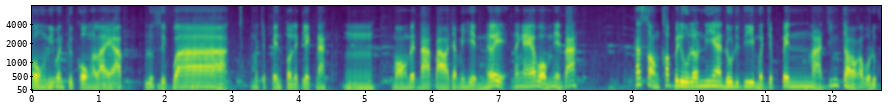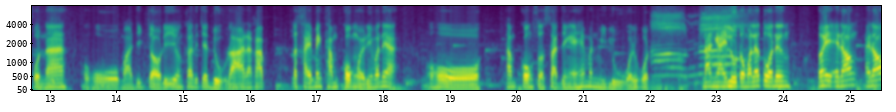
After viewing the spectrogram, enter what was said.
กงนี้มันคือกงอะไรครับ รู้สึกว่ามันจะเป็นตัวเล็กๆนะ อืมมองด้วยตาเปล่าจจะไม่เห็นเฮ้ยนั่นไงครับผมเห็นปะ ถ้าส่องเข้าไปดูแล้วเนี่ยดูดีๆ เหมือนจะเป็นหมาจิ้งจอกครับผมทุกคนนะ โอ้โหหมาจิ้งจอกดีค่อนข้างที่จะดุร้ายนะครับ แล้วใครแม่งทำกรงแบบนี้วะเนี่ย โอ้โหทำกรงสวนสัตว์ยังไงให้มันมีรูวะทุกคนนั่นไงหลุดออกมาแล้วตัวหนึ่งเฮ้ยไอ้น้องไอ้น้อง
